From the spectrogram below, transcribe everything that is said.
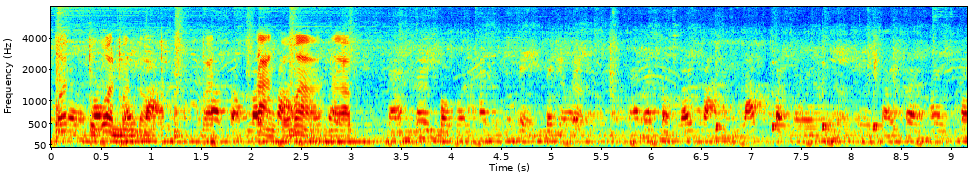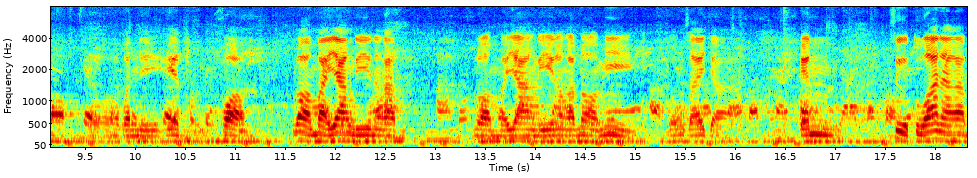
เพราะทุกคนมันก็วัดต่างเขามานะครับได้โปรโมชั่นพิเศษไปเลยได้สองร้อยบาทรับไปเลยมีสายสร้อยให้คอแก้ก็วันนี้เอ็ดครอบล้อมใบย่างดีนะครับ ล้อมใบย่างดีเนะครับเนาะมีสงสัยจะเป็นสื่อตัวนะครับ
